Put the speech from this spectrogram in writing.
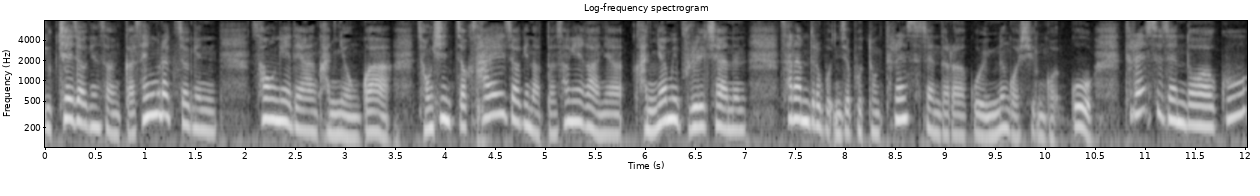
육체적인 성, 그러니까 생물학적인 성에 대한 관념과 정신적, 사회적인 어떤 성에 관념, 관념이 불일치하는 사람들을 이제 보통 트랜스젠더라고 읽는 것인 거고, 트랜스젠더하고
